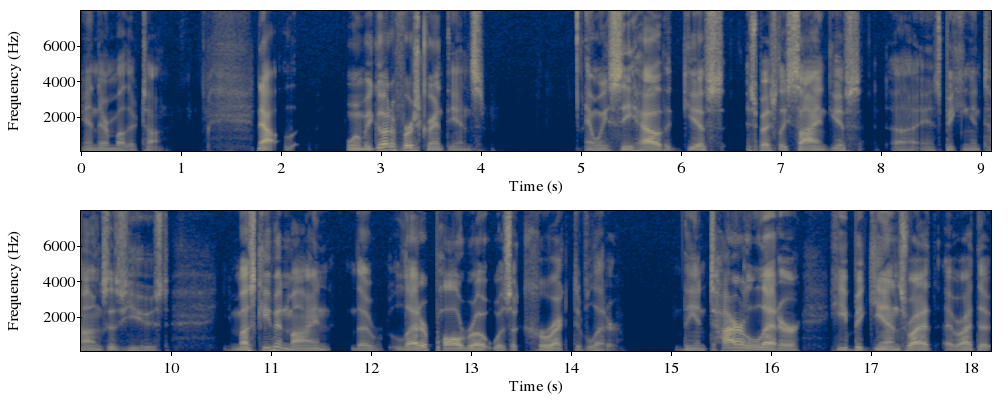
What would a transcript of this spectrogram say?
in their mother tongue. Now, when we go to 1 Corinthians and we see how the gifts, especially sign gifts uh, and speaking in tongues, is used, you must keep in mind the letter Paul wrote was a corrective letter. The entire letter he begins right at, right at the,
